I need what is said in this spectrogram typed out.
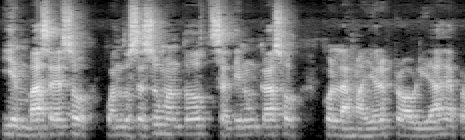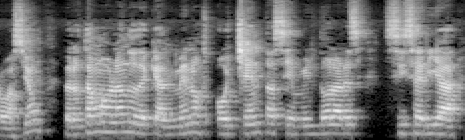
y en base a eso, cuando se suman todos, se tiene un caso con las mayores probabilidades de aprobación, pero estamos hablando de que al menos 80, 100 mil dólares sí sería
